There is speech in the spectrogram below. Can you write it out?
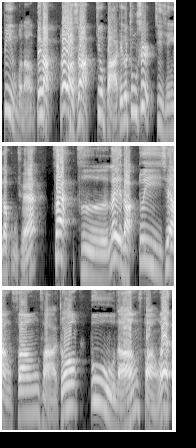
并不能，对吧？那老师啊，就把这个注释进行一个补全，在子类的对象方法中不能访问。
